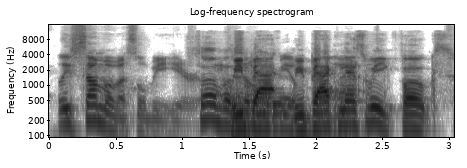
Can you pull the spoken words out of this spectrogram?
At least some of us will be here. Some of us We will back. be- We back next week, folks.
